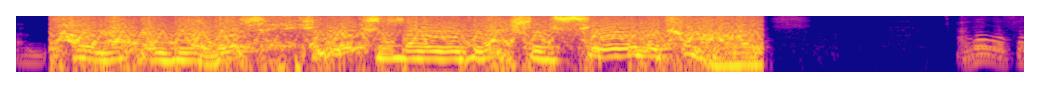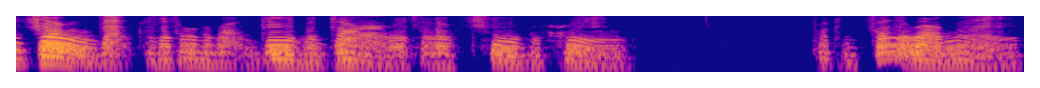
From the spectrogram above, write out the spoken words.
The it looks as though could actually see the cards. I think it's a German deck because it's all about deal or die with a silver queen. But it's very well made.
